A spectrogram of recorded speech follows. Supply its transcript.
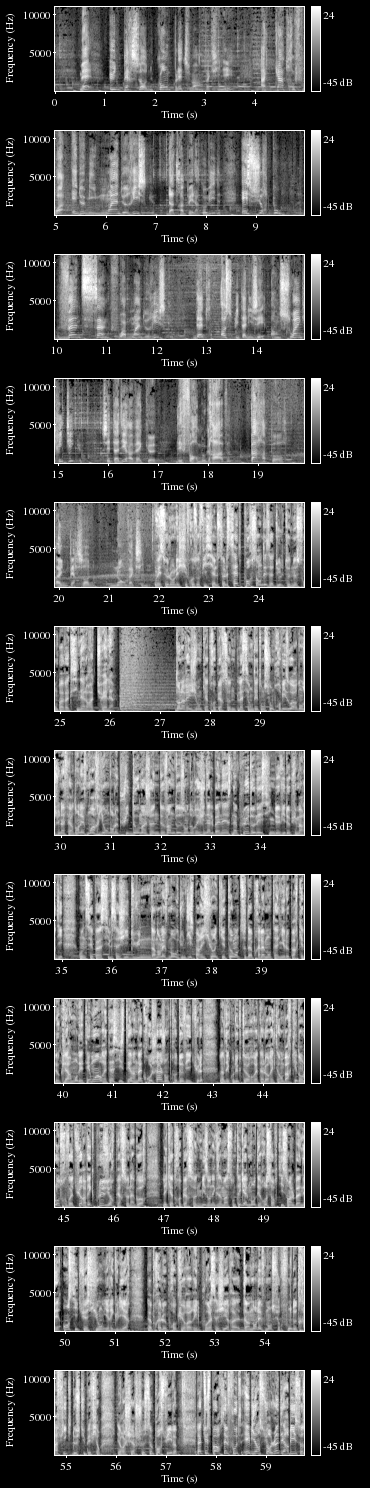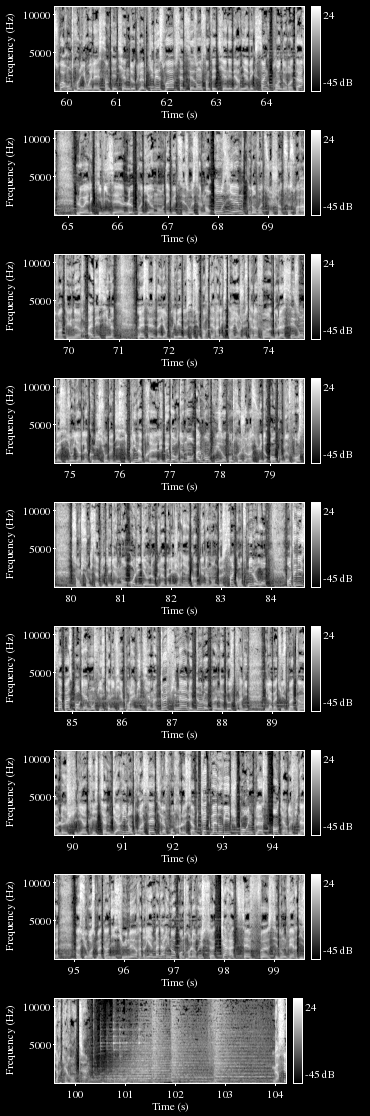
mais une personne complètement vaccinée a quatre fois et demi moins de risque d'attraper la Covid et surtout 25 fois moins de risque d'être hospitalisé en soins critiques, c'est-à-dire avec euh, des formes graves par rapport à une personne non vaccinée. Mais selon les chiffres officiels, seuls 7% des adultes ne sont pas vaccinés à l'heure actuelle. Dans la région, quatre personnes placées en détention provisoire dans une affaire d'enlèvement à Rion, dans le Puy-de-Dôme. Un jeune de 22 ans d'origine albanaise n'a plus donné signe de vie depuis mardi. On ne sait pas s'il s'agit d'un enlèvement ou d'une disparition inquiétante. D'après la montagne et le parquet de Clermont, des témoins auraient assisté à un accrochage entre deux véhicules. L'un des conducteurs aurait alors été embarqué dans l'autre voiture avec plusieurs personnes à bord. Les quatre personnes mises en examen sont également des ressortissants albanais en situation irrégulière. D'après le procureur, il pourrait s'agir d'un enlèvement sur fond de trafic de stupéfiants. Les recherches se poursuivent. L'actu sport, c'est le foot et bien sûr le derby ce soir entre Lyon et l'AS Saint-Etienne, deux clubs qui déçoivent cette saison. Saint-Etienne est dernier avec 5 points de retard. L'OL qui visait le podium en début de saison est seulement 11e. Coup d'envoi de ce choc ce soir à 21h à Dessine. L'ASS d'ailleurs privé de ses supporters à l'extérieur jusqu'à la fin de la saison. Décision hier de la commission de discipline après les débordements à Louan-Cuiseau contre Jura Sud en Coupe de France. Sanction qui s'applique également en Ligue 1. Le club ligérien écope d'une amende de 50 000 euros. En tennis, ça passe pour Gaël Monfils qualifié pour les huitièmes de finale de l'Open d'Australie. Il a battu ce matin le Chilien Christian Garin en 3-7. Il affrontera le Serbe Kekmanovic pour une place en quart de finale. À suivre ce matin d'ici une heure, Adrian Manarino contre le Russe Karatsev. C'est donc vers 10h40. Merci beaucoup.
